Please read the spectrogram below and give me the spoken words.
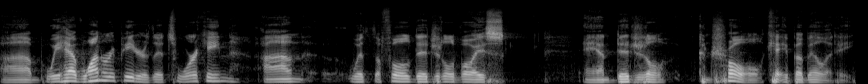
Um, we have one repeater that's working on with the full digital voice and digital control capability.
